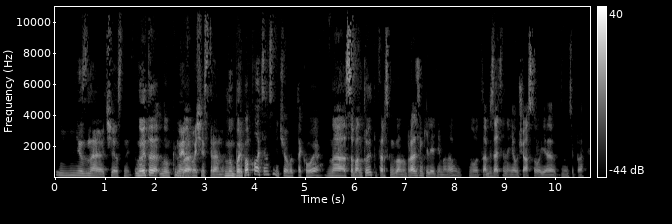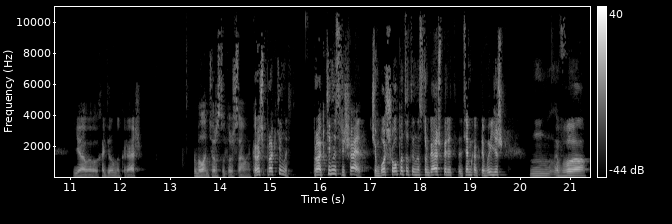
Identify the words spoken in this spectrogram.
Не знаю, честно. Но это, ну, как но бы... это очень странно. Ну, борьба полотенцами, что, вот такое. На Сабантуе, татарском главном празднике летнем, она, ну, вот обязательно я участвовал, я, ну, типа, я ходил на краш. Волонтерство то же самое. Короче, про активность. Проактивность решает. Чем больше опыта ты настругаешь перед тем, как ты выйдешь в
